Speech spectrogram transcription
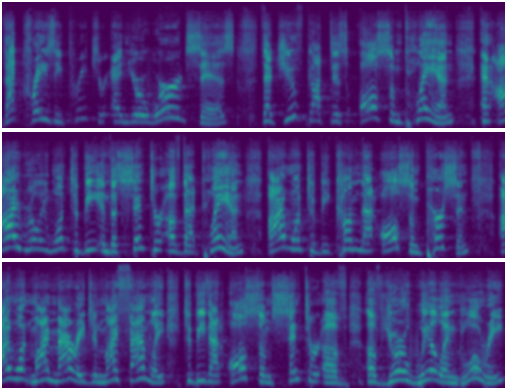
that crazy preacher, and your word says that you've got this awesome plan, and I really want to be in the center of that plan. I want to become that awesome person. I want my marriage and my family to be that awesome center of, of your will and glory.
